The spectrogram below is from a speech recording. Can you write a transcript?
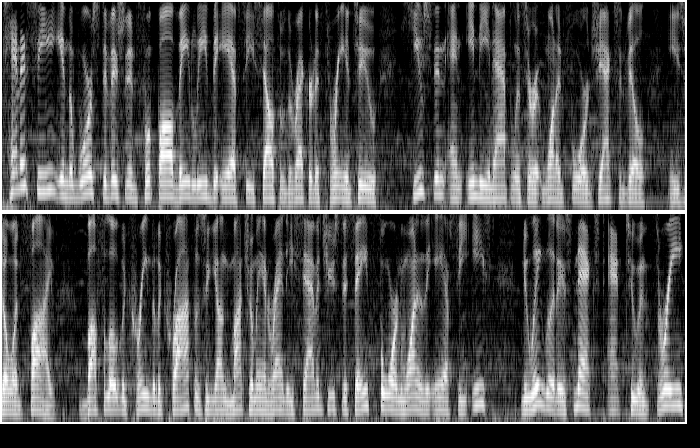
Tennessee in the worst division in football. They lead the AFC South with a record of 3 and 2. Houston and Indianapolis are at 1 and 4. Jacksonville is 0 and 5. Buffalo, the cream of the crop, as a young Macho Man Randy Savage used to say, 4 and 1 in the AFC East. New England is next at 2 and 3.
